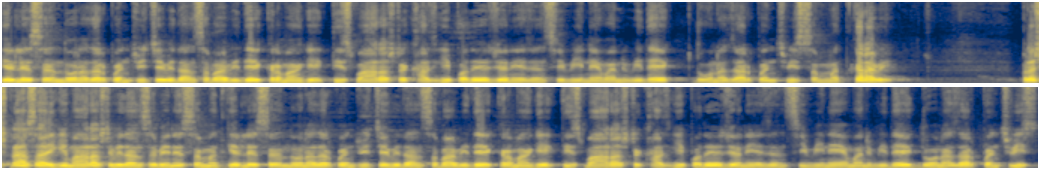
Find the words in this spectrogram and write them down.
केलेले सन दोन हजार पंचवीसचे विधानसभा विधेयक क्रमांक एकतीस महाराष्ट्र खाजगी पदयोजन एजन्सी विनियमन विधेयक दोन हजार पंचवीस संमत करावे. प्रश्न असा आहे की महाराष्ट्र विधानसभेने संमत केलेले सन दोन हजार पंचवीसचे विधानसभा विधेयक क्रमांक एकतीस महाराष्ट्र खाजगी पदयोजन एजन्सी विनियमन विधेयक दोन हजार पंचवीस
